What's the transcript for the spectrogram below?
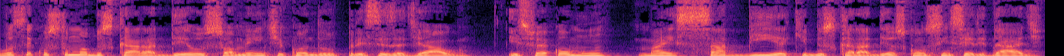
Você costuma buscar a Deus somente quando precisa de algo? Isso é comum, mas sabia que buscar a Deus com sinceridade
